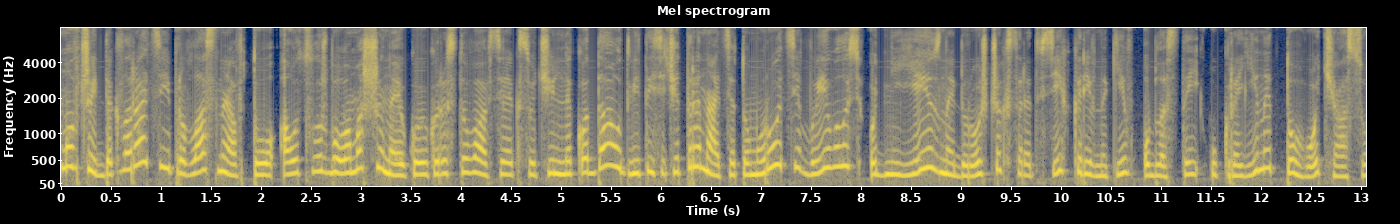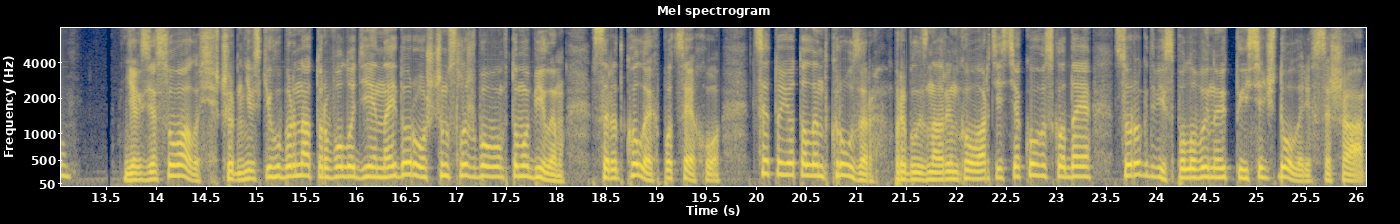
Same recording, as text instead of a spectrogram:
Мовчить декларації про власне авто. А от службова машина, якою користувався екс-очільник ОДА у 2013 році, виявилась однією з найдорожчих серед всіх керівників областей України того часу. Як з'ясувалось, чернігівський губернатор володіє найдорожчим службовим автомобілем серед колег по цеху. Це Toyota Land Cruiser, приблизна ринкова вартість якого складає 42,5 тисяч доларів США.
